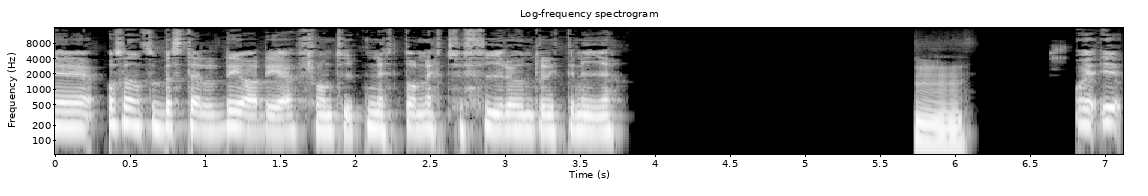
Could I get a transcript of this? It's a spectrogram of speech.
Eh, och sen så beställde jag det från typ NetOnNet för 499. Mm. Och jag, jag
